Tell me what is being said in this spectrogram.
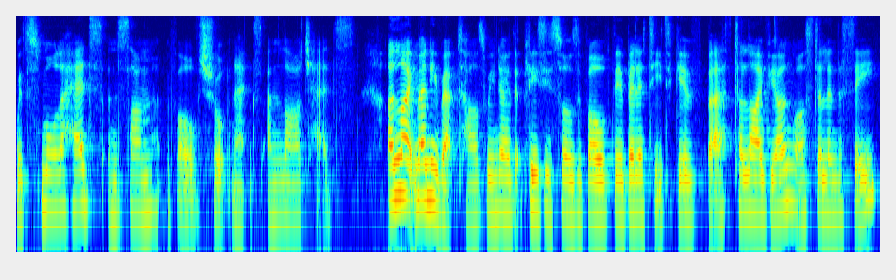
with smaller heads and some evolved short necks and large heads. Unlike many reptiles, we know that plesiosaurs evolved the ability to give birth to live young while still in the sea.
